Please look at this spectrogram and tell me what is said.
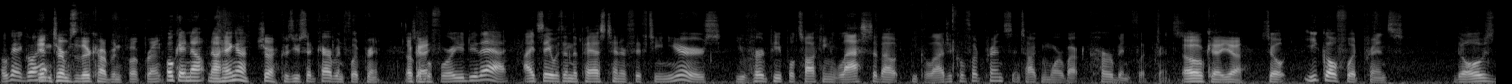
Okay, go ahead. in terms of their carbon footprint. Okay, now now hang on. Sure. Because you said carbon footprint. Okay. So before you do that, I'd say within the past 10 or 15 years, you've heard people talking less about ecological footprints and talking more about carbon footprints. Okay. Yeah. So eco footprints, those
